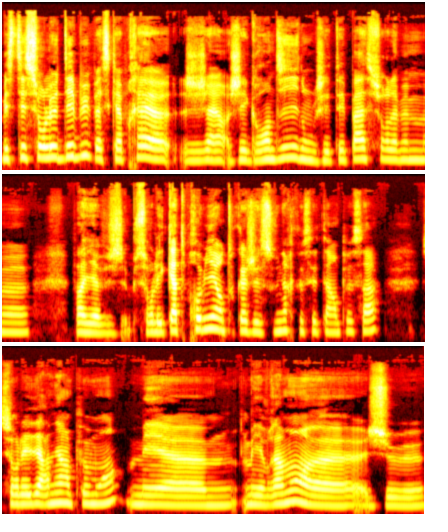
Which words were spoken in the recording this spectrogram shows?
Mais c'était sur le début parce qu'après, j'ai grandi, donc j'étais pas sur la même. Enfin, y sur les quatre premiers, en tout cas, j'ai le souvenir que c'était un peu ça. Sur les derniers, un peu moins. Mais, mais vraiment, je,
